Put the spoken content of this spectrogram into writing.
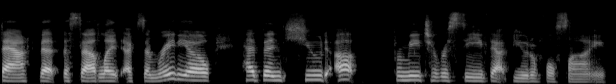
fact that the satellite XM radio had been queued up for me to receive that beautiful sign.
